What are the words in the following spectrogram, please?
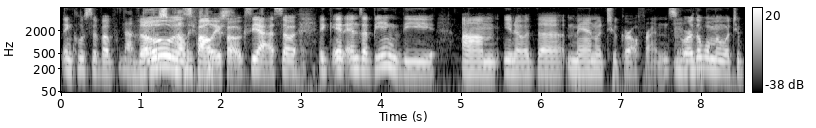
inclusive of Not those those, poly poly, folks. folks. Yeah, so it, it ends up being the, um, you know, the man with two girlfriends or Mm-hmm. the woman with two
